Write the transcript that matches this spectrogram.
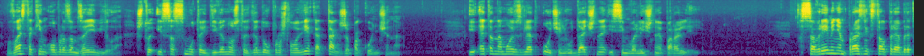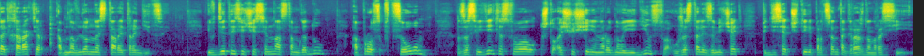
власть таким образом заявила, что и со смутой 90-х годов прошлого века также покончено. И это, на мой взгляд, очень удачная и символичная параллель. Со временем праздник стал приобретать характер обновленной старой традиции. И в 2017 году опрос в ЦИОМ – засвидетельствовал, что ощущение народного единства уже стали замечать 54% граждан России.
